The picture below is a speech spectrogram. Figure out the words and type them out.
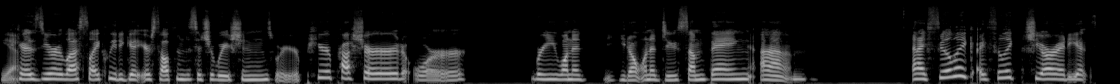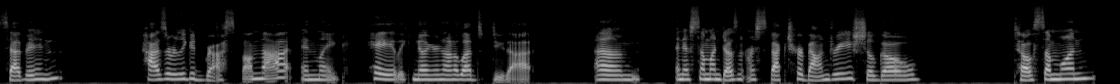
Yeah. Because you're less likely to get yourself into situations where you're peer pressured or where you want to you don't want to do something. Um and I feel like I feel like she already at 7 has a really good grasp on that and like hey, like no you're not allowed to do that. Um and if someone doesn't respect her boundaries, she'll go tell someone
